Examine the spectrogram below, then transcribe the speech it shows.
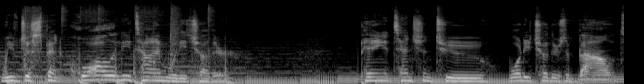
we've just spent quality time with each other, paying attention to what each other's about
